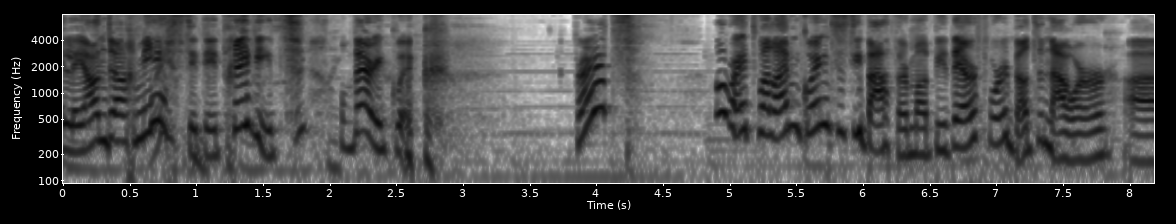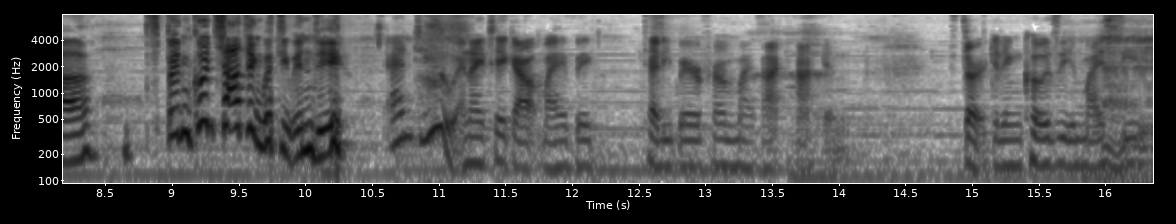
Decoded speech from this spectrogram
Il est endormi. C'était très vite. Very quick. Right? All right, well, I'm going to see bathroom. I'll be there for about an hour. Uh, it's been good chatting with you, Indy. And you. And I take out my big teddy bear from my backpack and start getting cozy in my seat.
